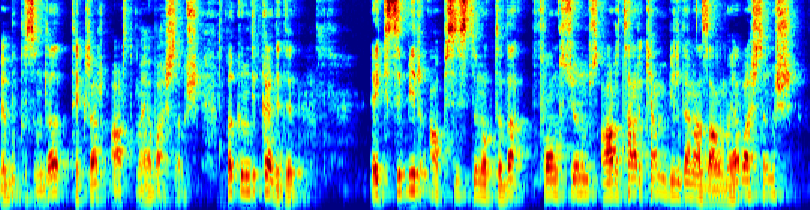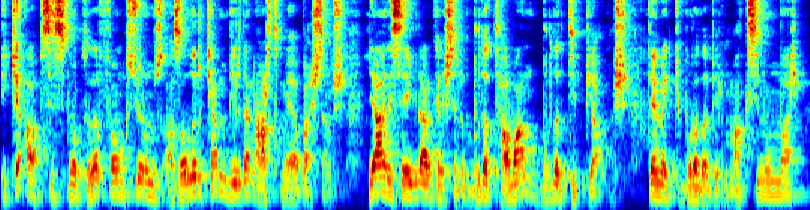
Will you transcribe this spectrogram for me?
ve bu kısımda tekrar artmaya başlamış. Bakın dikkat edin. Eksi 1 absisli noktada fonksiyonumuz artarken birden azalmaya başlamış. 2 absisli noktada fonksiyonumuz azalırken birden artmaya başlamış. Yani sevgili arkadaşlarım burada tavan burada dip yapmış. Demek ki burada bir maksimum var.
